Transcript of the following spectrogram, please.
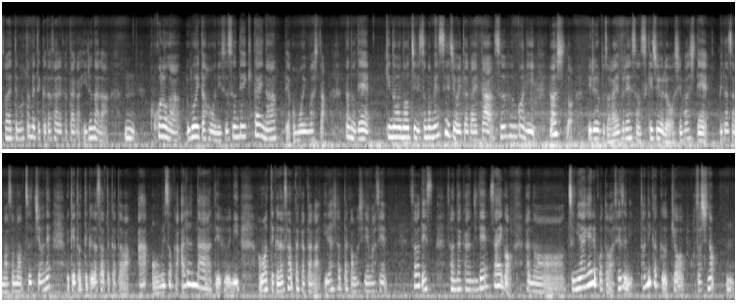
そうやって求めてくださる方がいるなら、うん、心が動いた方に進んでいきたいなって思いました。なので昨日のうちにそのメッセージをいただいた数分後によしとビループとライブレッスンスケジュールをしまして皆様その通知をね受け取ってくださった方はあ大晦日あるんだっていう風に思ってくださった方がいらっしゃったかもしれません。そうです。そんな感じで最後あのー、積み上げることはせずにとにかく今日今年の、うん、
